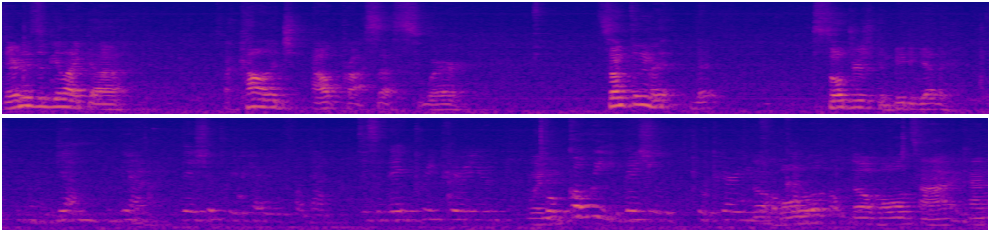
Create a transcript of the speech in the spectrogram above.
There needs to be like a, a college out process where something that, that soldiers can be together. Yeah, yeah, they should prepare you for that. Just they prepare you When- for going, they should prepare you The for coming whole, home. the whole time, kind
